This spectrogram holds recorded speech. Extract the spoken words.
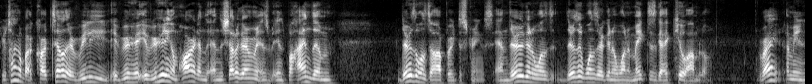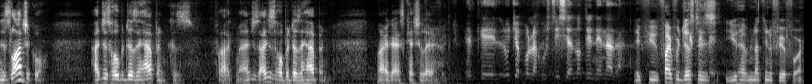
you're talking about cartel. That really, if you're if you're hitting them hard, and the, and the shadow government is, is behind them, they're the ones that operate the strings, and they're gonna ones they're the ones that are gonna want to make this guy kill AMLO, right? I mean, it's logical. I just hope it doesn't happen, cause Fuck, man. I just, I just hope it doesn't happen. All right, guys. Catch you later. If you fight for justice, you have nothing to fear for.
